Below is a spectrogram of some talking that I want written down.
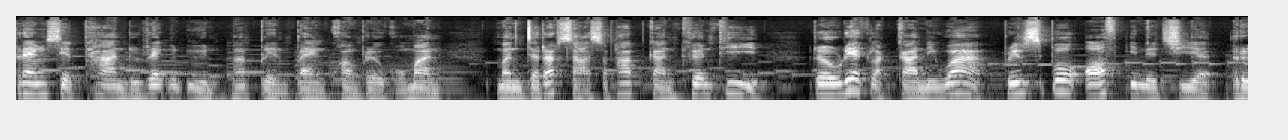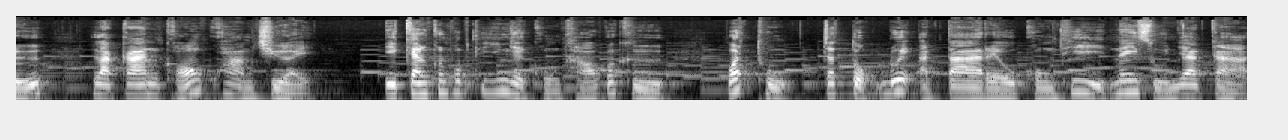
แรงเสียดทานหรือแรงอื่นๆ มาเปลี่ยนแปลงความเร็วของมัน มันจะรักษาสภาพการเคลื่อนที่ เราเรียกหลักการนี้ว่า principle of inertia หรือหลักการของความเฉื่อย อีกการค้นพบที่ยิ่งใหญ่ของเขาก็คือ วัตถุจะตกด้วยอัตราเร็วคงที่ในสูญญากาศ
